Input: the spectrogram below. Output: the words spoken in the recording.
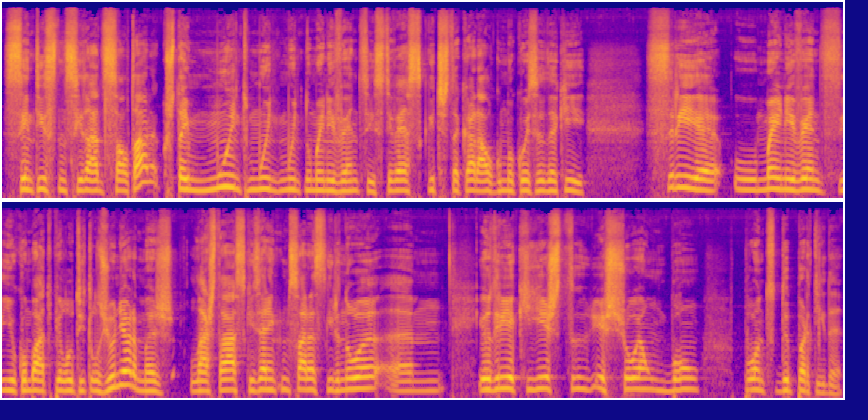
senti-se necessidade de saltar. Gostei muito, muito, muito no main event e se tivesse que destacar alguma coisa daqui seria o main event e o combate pelo título júnior, mas lá está, se quiserem começar a seguir Noah, um, eu diria que este, este show é um bom ponto de partida.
